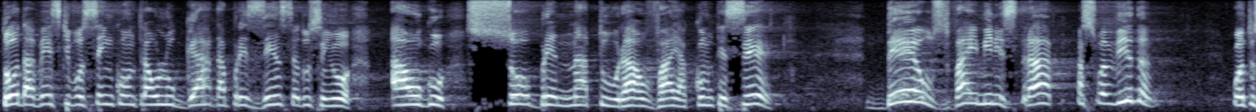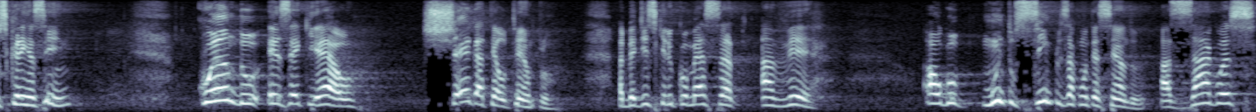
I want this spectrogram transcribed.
Toda vez que você encontrar o lugar da presença do Senhor, algo sobrenatural vai acontecer. Deus vai ministrar a sua vida. Quantos creem assim? Quando Ezequiel chega até o templo, a Bíblia diz que ele começa a ver algo muito simples acontecendo: as águas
